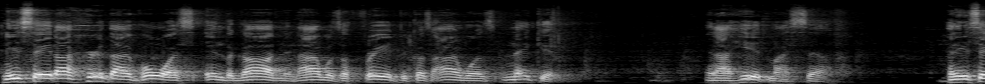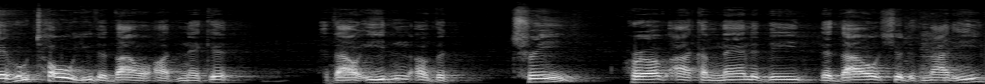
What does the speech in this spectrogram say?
And he said, I heard thy voice in the garden, and I was afraid because I was naked, and I hid myself. And he said, Who told you that thou art naked? Thou eaten of the tree whereof I commanded thee that thou shouldest not eat?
